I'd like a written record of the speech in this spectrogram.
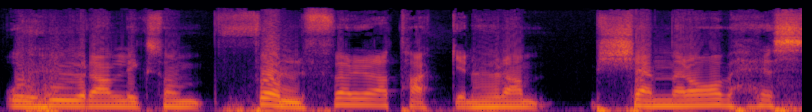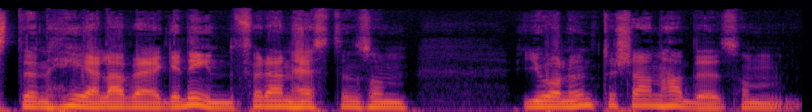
Och hur han liksom fullföljer attacken, hur han känner av hästen hela vägen in. För den hästen som Johan Unterstein hade som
